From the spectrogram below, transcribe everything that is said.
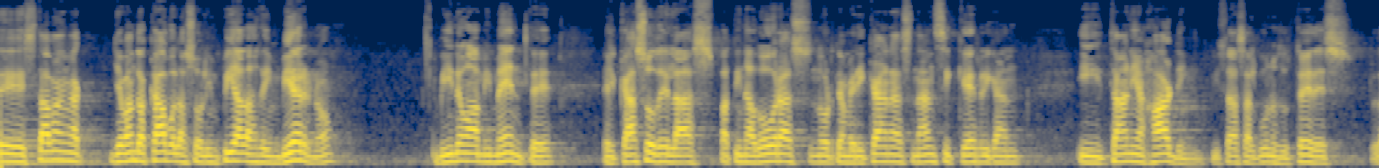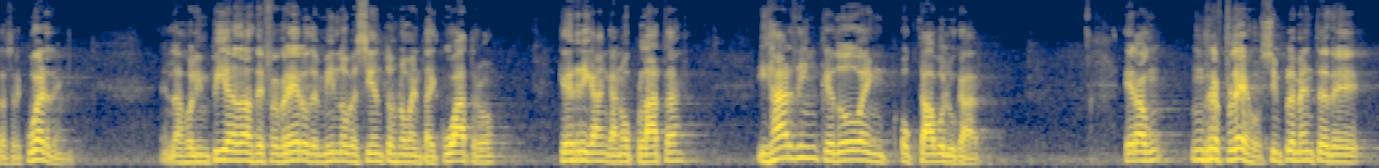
estaban llevando a cabo las Olimpiadas de invierno, vino a mi mente el caso de las patinadoras norteamericanas Nancy Kerrigan y Tanya Harding. Quizás algunos de ustedes las recuerden. En las Olimpiadas de febrero de 1994, Kerrigan ganó plata y Harding quedó en octavo lugar. Era un reflejo simplemente de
